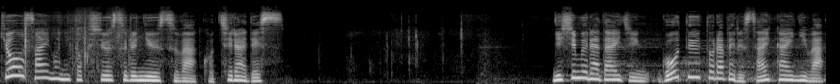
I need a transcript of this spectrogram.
今日最後に特集するニュースはこちらです。西村大臣 GoTo トラベル再開には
